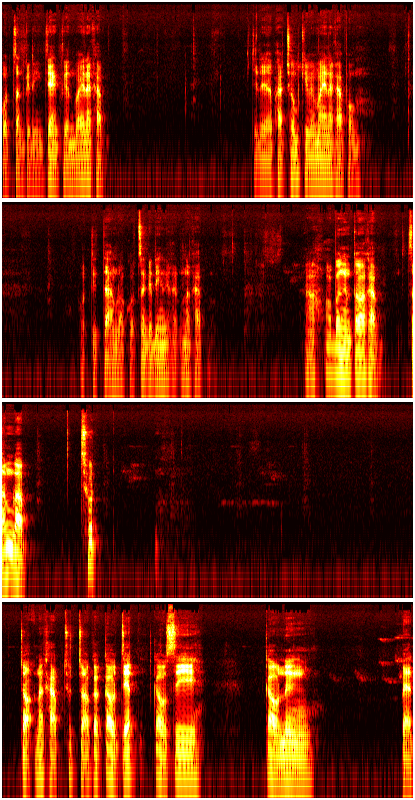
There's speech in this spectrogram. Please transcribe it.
กดสั่นกระดิ่งแจ้งเตือนไว้นะครับ จะได้พลาดชมคลิปใหม่ๆนะครับ ผม กดติดตามแล้วกดสั่นกระดิ่งนะครับเอามาเบิ่งกันต่อครับสำหรับชุด เจาะนะครับ ชุดเจาะก็เก้าเจ็ดเก้าสี่เก้าหนึ่งแปด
